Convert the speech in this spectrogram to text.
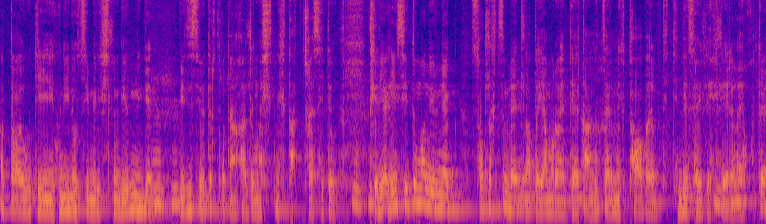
Одоо юу гэдгийг хүний нөөцийн мэрэгчлүүд ер нь ингээд бизнесийн удирдлагуудын анхаалыг маш их байгаа сэдв. Тэгэхээр яг энэ сэдв маань ер нь яг судлагдсан байдал нь одоо ямар байна тий. Та зарим нэг тоо баримт тэндээс соёлоо эхлэхээр байгаа явах тий.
